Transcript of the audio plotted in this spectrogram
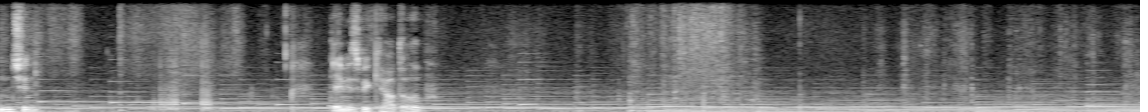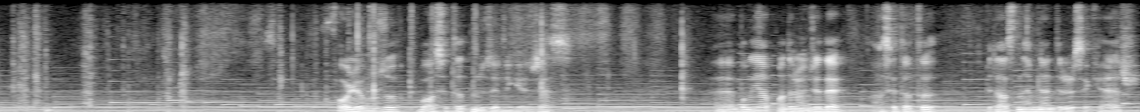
Onun için temiz bir kağıt alıp folyomuzu bu asetatın üzerine gereceğiz. Ee, Bunu yapmadan önce de asetatı biraz nemlendirirsek eğer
